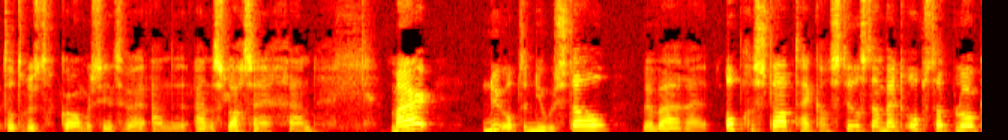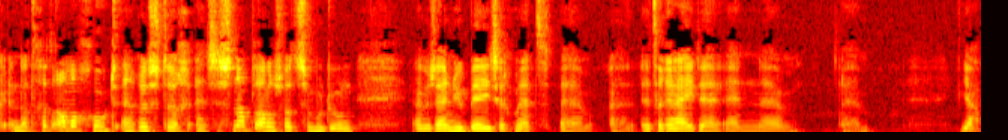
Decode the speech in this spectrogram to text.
tot rust gekomen sinds we aan de, aan de slag zijn gegaan. Maar nu op de nieuwe stal. We waren opgestapt. Hij kan stilstaan bij het opstapblok. En dat gaat allemaal goed en rustig. En ze snapt alles wat ze moet doen. En we zijn nu bezig met uh, uh, het rijden en uh, ja,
